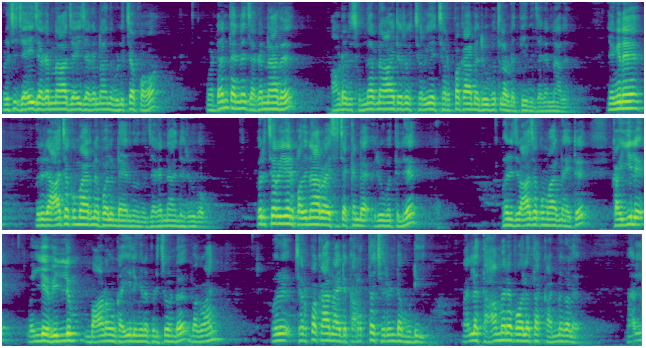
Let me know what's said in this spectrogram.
വിളിച്ച് ജയ് ജഗന്നാഥ് ജയ് ജഗന്നാഥ് എന്ന് വിളിച്ചപ്പോൾ ഉടൻ തന്നെ ജഗന്നാഥ് അവിടെ ഒരു സുന്ദരനായിട്ടൊരു ചെറിയ ചെറുപ്പക്കാരുടെ രൂപത്തിൽ അവിടെ എത്തിയിരുന്നു ജഗന്നാഥ്. എങ്ങനെ? ഒരു രാജകുമാരനെ പോലെ ഉണ്ടായിരുന്നു എന്ന് ജഗന്നാഥിന്റെ രൂപം. ഒരു ചെറിയൊരു പതിനാറ് വയസ്സ് ചെക്കന്റെ രൂപത്തിൽ ഒരു രാജകുമാരനായിട്ട് കയ്യിൽ വലിയ വില്ലും ബാണവും കയ്യിൽ ഇങ്ങനെ പിടിച്ചുകൊണ്ട് ഭഗവാൻ ഒരു ചെറുപ്പക്കാരനായിട്ട് കറുത്ത ചുരുണ്ട മുടി നല്ല താമര പോലത്തെ കണ്ണുകൾ നല്ല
